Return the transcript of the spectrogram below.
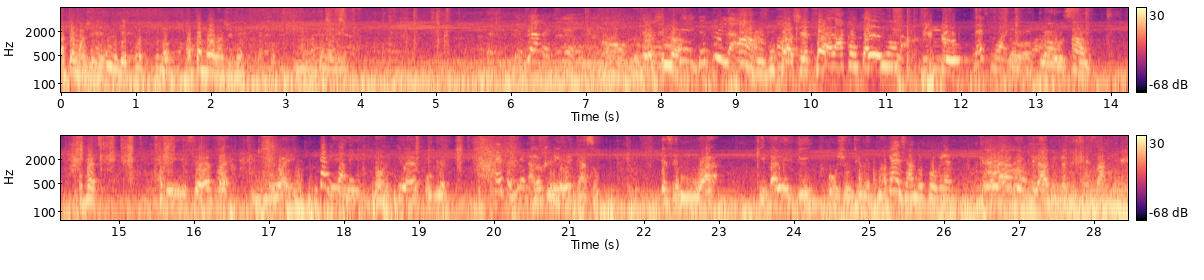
Attends-moi, je viens. M'aider. attends-moi là, je viens. D'accord. Attends-moi, je viens. Tu as resté. Non, ne vous fâchez pas. Depuis là. Ne vous fâchez pas. la compassion là. Bindo. Laisse-moi. Toi aussi. Ah. En fait, et c'est un frère. Ouais. Mais Non, il a un problème. Quel problème Alors qu'il est un garçon. Et c'est moi qui va l'aider aujourd'hui maintenant. Quel genre de problème? Qu'il a, qu'il a besoin de 500 000.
